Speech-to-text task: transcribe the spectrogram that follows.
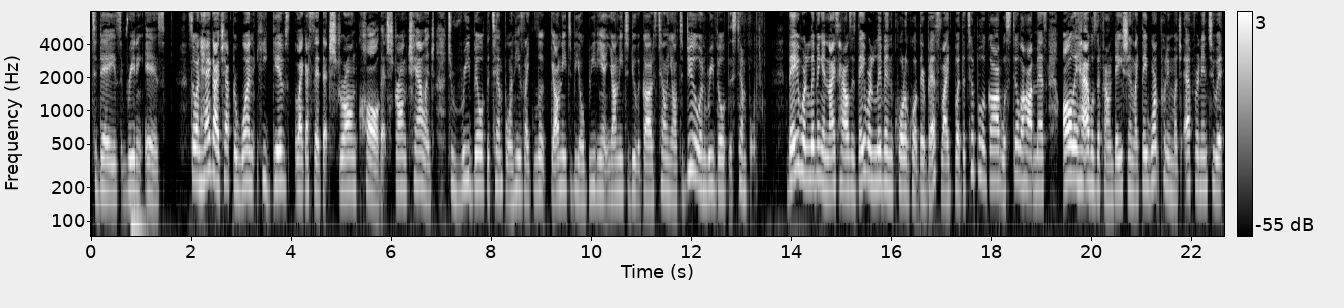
today's reading is. So in Haggai chapter 1, he gives, like I said, that strong call, that strong challenge to rebuild the temple. And he's like, look, y'all need to be obedient. Y'all need to do what God is telling y'all to do and rebuild this temple. They were living in nice houses. They were living, quote unquote, their best life, but the temple of God was still a hot mess. All they had was the foundation. Like they weren't putting much effort into it.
